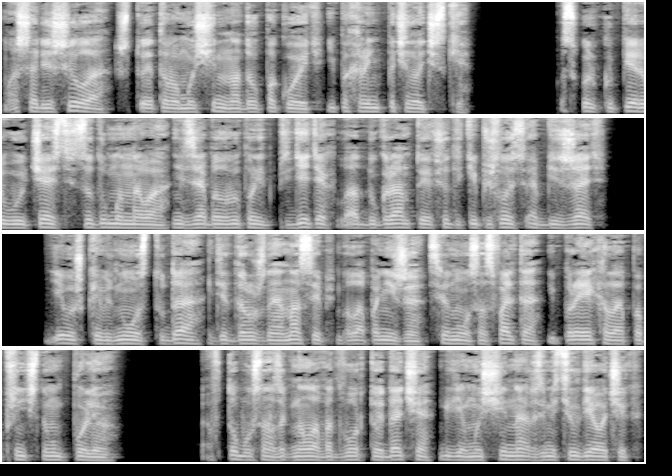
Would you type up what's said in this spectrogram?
Маша решила, что этого мужчину надо упокоить и похоронить по-человечески. Поскольку первую часть задуманного нельзя было выполнить при детях, Ладу Гранту ей все-таки пришлось объезжать. Девушка вернулась туда, где дорожная насыпь была пониже, свернула с асфальта и проехала по пшеничному полю. Автобус она загнала во двор той дачи, где мужчина разместил девочек.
